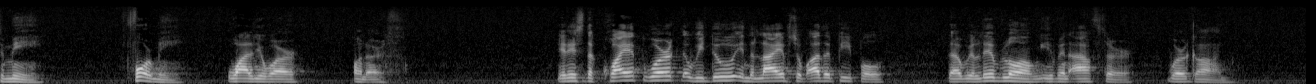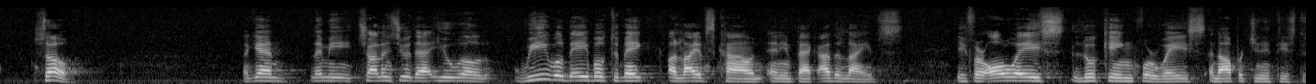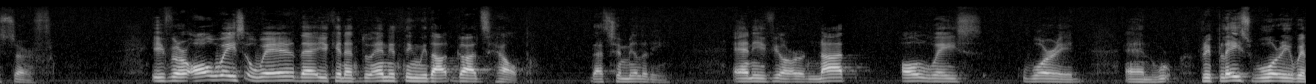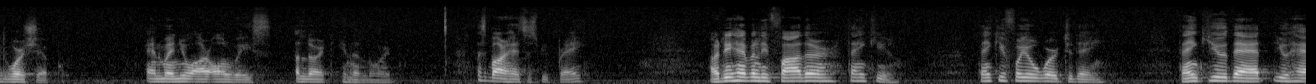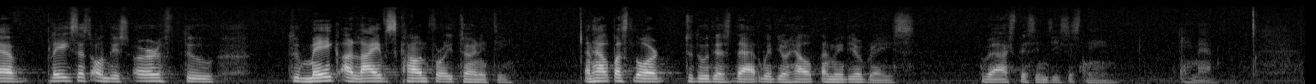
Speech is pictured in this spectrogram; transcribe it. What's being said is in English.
to me, for me, while you are on earth. It is the quiet work that we do in the lives of other people that will live long even after we're gone. So, again, let me challenge you that you will, we will be able to make our lives count and impact other lives if we're always looking for ways and opportunities to serve. If you're always aware that you cannot do anything without God's help, that's humility. And if you're not always worried and w- replace worry with worship, and when you are always alert in the Lord. Let's bow our heads as we pray. Our dear Heavenly Father, thank you. Thank you for your word today. Thank you that you have placed us on this earth to, to make our lives count for eternity. And help us, Lord, to do this, that with your help and with your grace. We ask this in Jesus' name. Amen.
